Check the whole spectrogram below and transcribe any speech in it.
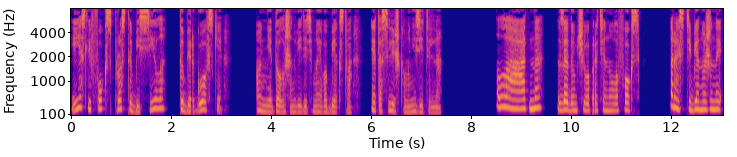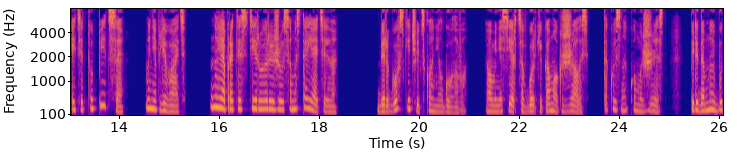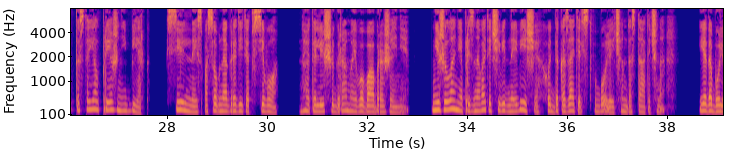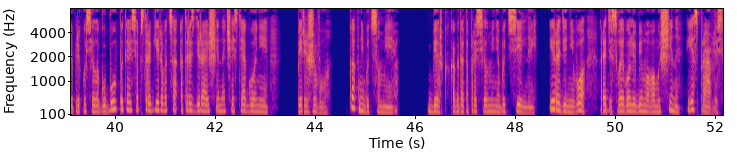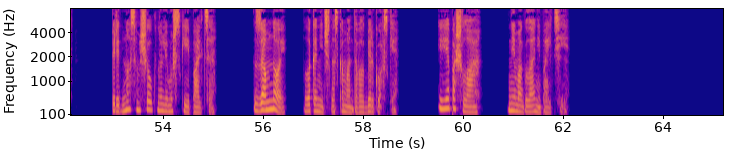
И если Фокс просто бесила, то Берговский... Он не должен видеть моего бегства. Это слишком унизительно. «Ладно», — задумчиво протянула Фокс. «Раз тебе нужны эти тупицы, мне плевать. Но я протестирую рыжую самостоятельно. Берговский чуть склонил голову. А у меня сердце в горький комок сжалось. Такой знакомый жест. Передо мной будто стоял прежний Берг. Сильный и способный оградить от всего. Но это лишь игра моего воображения. Нежелание признавать очевидные вещи, хоть доказательств более чем достаточно. Я до боли прикусила губу, пытаясь абстрагироваться от раздирающей на части агонии. Переживу. Как-нибудь сумею. Берг когда-то просил меня быть сильной. И ради него, ради своего любимого мужчины, я справлюсь. Перед носом щелкнули мужские пальцы. «За мной!» — лаконично скомандовал Берговский. И я пошла. Не могла не пойти.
